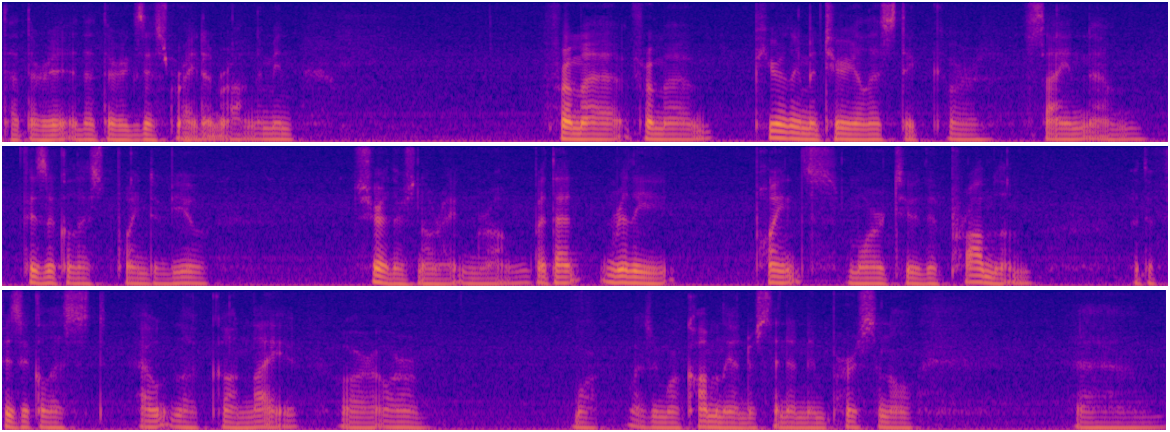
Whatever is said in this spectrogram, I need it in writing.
that there, that there exists right and wrong. I mean, from a, from a purely materialistic or sign, um, physicalist point of view, sure, there's no right and wrong, but that really points more to the problem with the physicalist outlook on life, or, or more, as we more commonly understand, an impersonal um,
